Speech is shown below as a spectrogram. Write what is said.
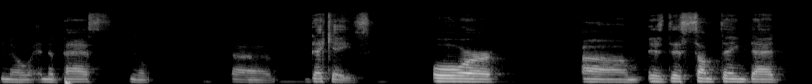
you know in the past you know uh, decades, or um, is this something that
